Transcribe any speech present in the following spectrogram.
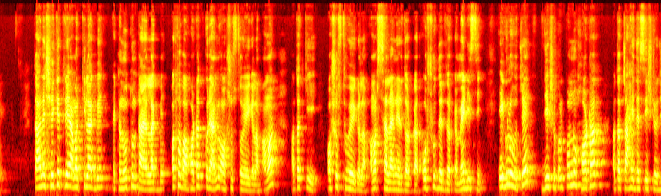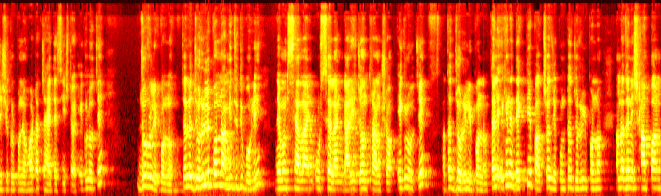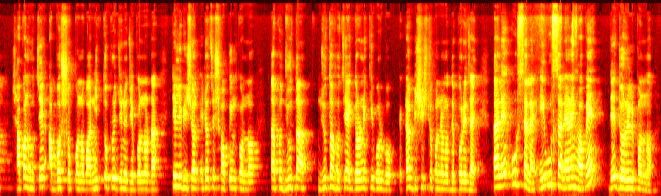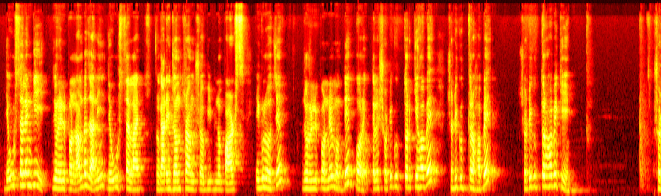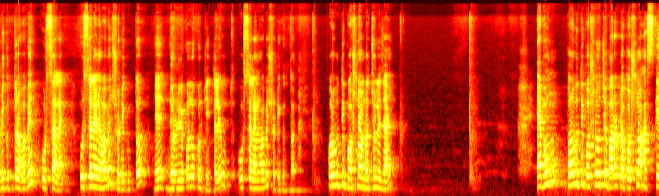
তাহলে সেক্ষেত্রে আমার কি লাগবে? একটা নতুন টায়ার লাগবে। অথবা হঠাৎ করে আমি অসুস্থ হয়ে গেলাম। আমার অর্থাৎ কি, অসুস্থ হয়ে গেলাম। আমার স্যালাইনের দরকার, ওষুধের দরকার মেডিসিন এগুলো হচ্ছে যে সকল পণ্য হঠাৎ অর্থাৎ চাহিদা সৃষ্টি হয়, যে সকল পণ্য হঠাৎ চাহিদা সৃষ্টি হয়, এগুলো হচ্ছে জরুরি পণ্য। তাহলে জরুরি পণ্য আমি যদি বলি যেমন স্যালাইন, উড স্যালাইন, গাড়ির যন্ত্রাংশ, এগুলো হচ্ছে অর্থাৎ জরুরি পণ্য। তাহলে এখানে দেখতেই পাচ্ছ যে কোনটা জরুরি পণ্য? আমরা জানি সাবান সাবান হচ্ছে আবশ্যক পণ্য বা নিত্য প্রয়োজনীয় যে পণ্যটা, টেলিভিশন, এটা হচ্ছে শপিং পণ্য, তারপর জুতা জুতা হচ্ছে এক ধরনের কি বলব? একটা বিশিষ্ট পণ্যের মধ্যে পড়ে যায়। তাহলে উডস্যালাইন এই উডস্যালাইনে হবে যে জরুরি পণ্য। যে উডস্যালাইন কি? জরুরি পণ্য। আমরা জানি যে উডস্যালাইন গাড়ির যন্ত্রাংশ, বিভিন্ন পার্টস, এগুলো হচ্ছে জরুরি পণ্যের মধ্যে পড়ে। তাহলে সঠিক উত্তর কি হবে? সঠিক উত্তর হবে, সঠিক উত্তর হবে কি? সঠিক উত্তর হবে উডস্যালাইন উডস্যালাইন হবে সঠিক উত্তর যে জরুরি পণ্য কোনটি? তাহলে উডস্যালাইন হবে সঠিক উত্তর। পরবর্তী প্রশ্নে আমরা চলে যাই। এবং পরবর্তী প্রশ্ন হচ্ছে বারোটা প্রশ্ন। আজকে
